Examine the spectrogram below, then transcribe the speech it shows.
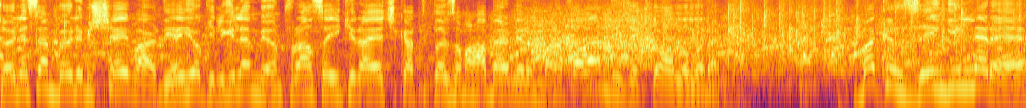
Söylesem böyle bir şey var diye yok ilgilenmiyorum. Fransa'yı kiraya çıkarttıkları zaman haber verin bana falan diyecek doğal olarak. Bakın zenginlere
